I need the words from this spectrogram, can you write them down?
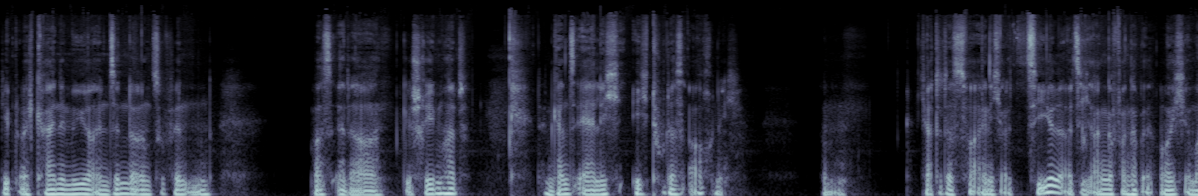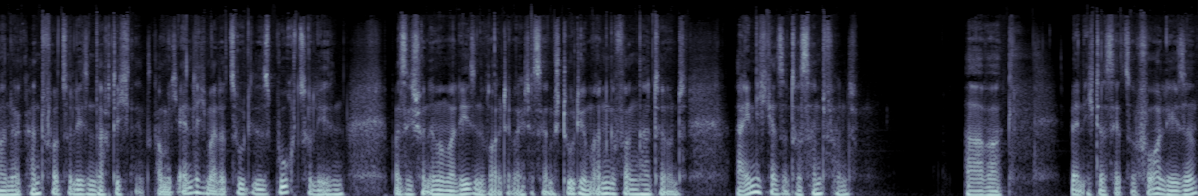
Gebt euch keine Mühe, einen Sinn darin zu finden, was er da geschrieben hat. Denn ganz ehrlich, ich tue das auch nicht. Ähm, ich hatte das zwar eigentlich als Ziel, als ich angefangen habe, euch Immanuel Kant vorzulesen, dachte ich, jetzt komme ich endlich mal dazu, dieses Buch zu lesen, was ich schon immer mal lesen wollte, weil ich das ja im Studium angefangen hatte und eigentlich ganz interessant fand. Aber wenn ich das jetzt so vorlese,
